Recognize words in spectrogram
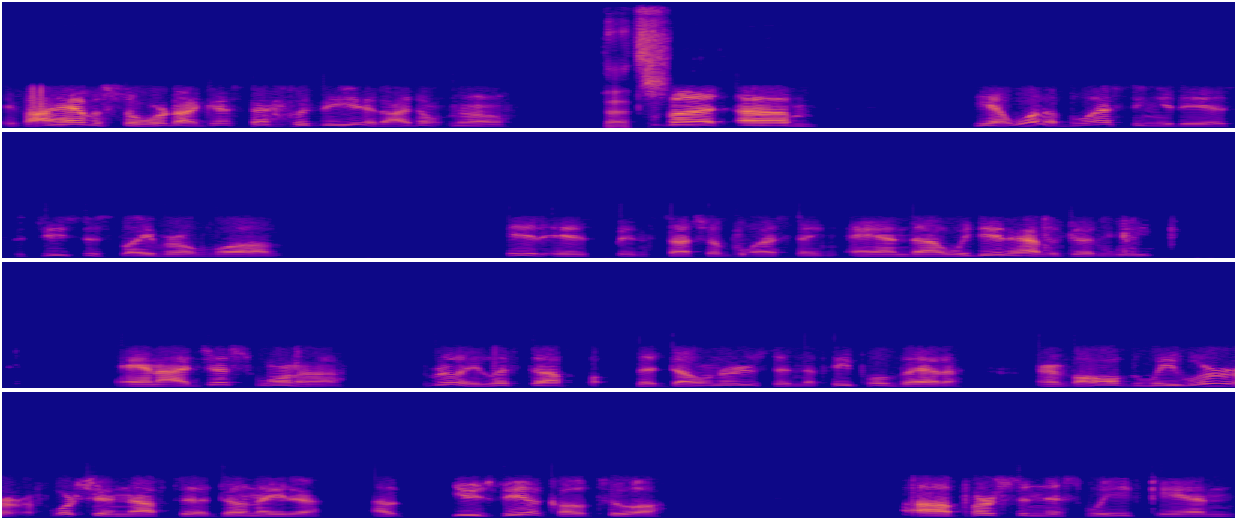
if I have a sword, I guess that would be it. I don't know, That's but um, yeah, what a blessing it is the Jesus labor of love. It has been such a blessing, and uh, we did have a good week. And I just want to really lift up the donors and the people that are involved. We were fortunate enough to donate a, a used vehicle to a uh, person this week, and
